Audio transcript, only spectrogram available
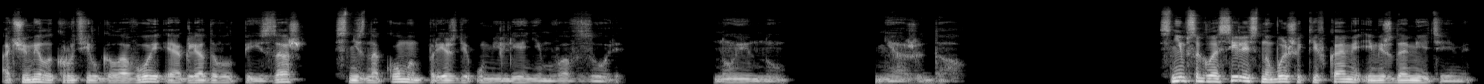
очумело крутил головой и оглядывал пейзаж с незнакомым прежде умилением во взоре. Ну и ну, не ожидал. С ним согласились, но больше кивками и междометиями.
